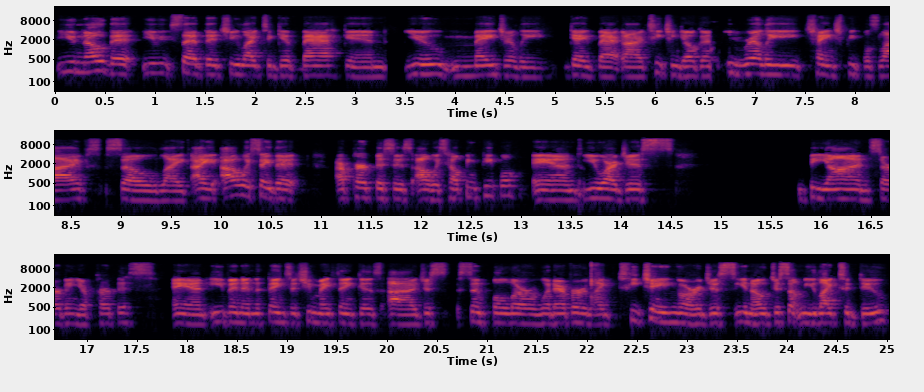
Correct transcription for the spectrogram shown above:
you know that you said that you like to give back and you majorly gave back uh, teaching yoga. You really changed people's lives. So, like, I, I always say that our purpose is always helping people, and you are just beyond serving your purpose. And even in the things that you may think is uh, just simple or whatever, like teaching or just, you know, just something you like to do,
